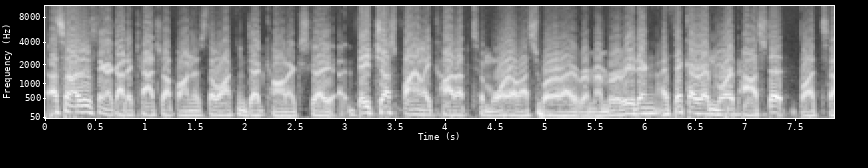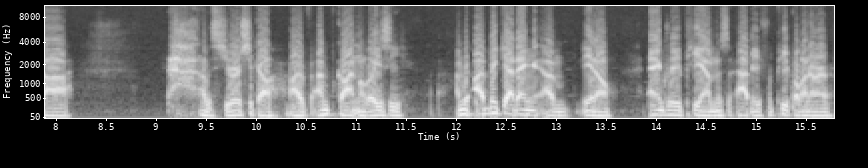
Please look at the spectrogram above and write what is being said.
That's another thing I got to catch up on is the Walking Dead comics. I, they just finally caught up to more or less where I remember reading. I think I read more past it, but uh, that was years ago. I've I'm gotten lazy. I mean, I've been getting um, you know angry PMs at me from people in our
